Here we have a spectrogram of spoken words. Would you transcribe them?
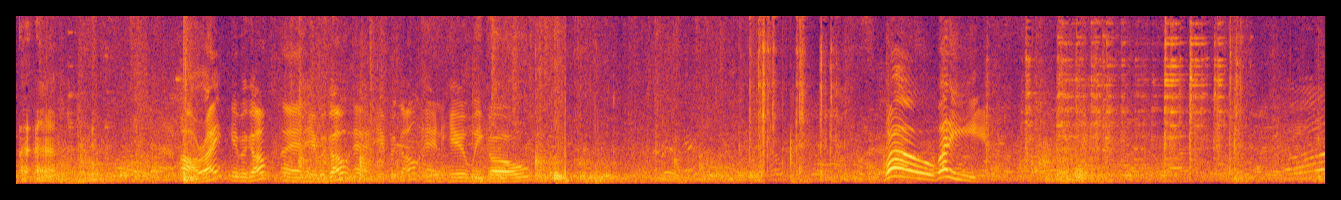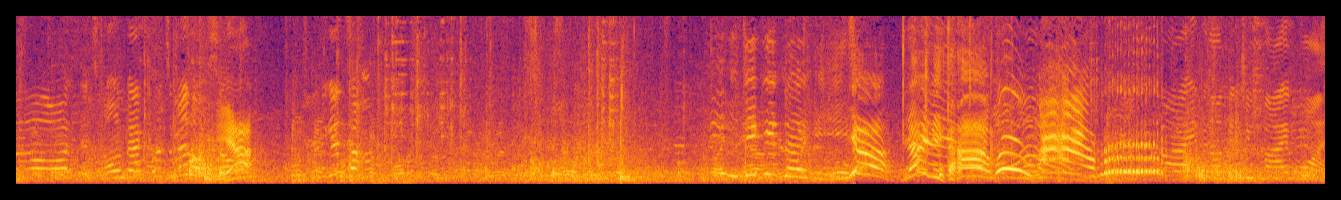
All right, here we go, and here we go, and here we go, and here we go. Whoa, buddy! Oh, it's going back towards the middle. So Yeah! gonna get something. You did 90. Yeah! 90! Ah, woo! Five, and I'll get you five one.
